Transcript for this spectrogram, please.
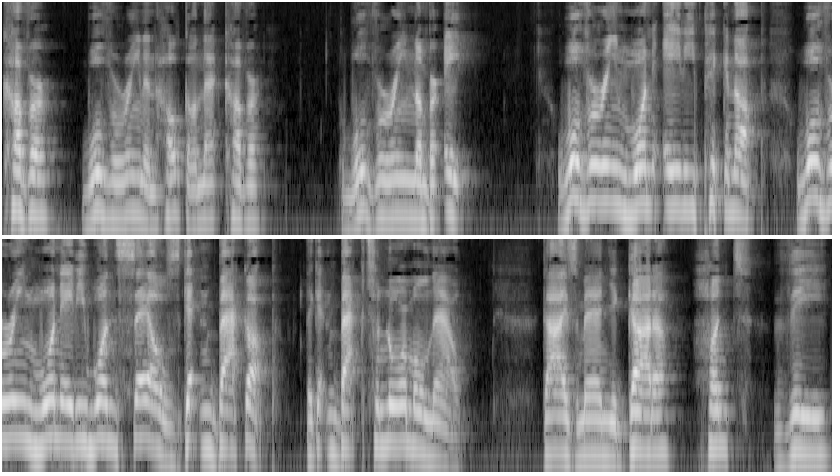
cover. Wolverine and Hulk on that cover. Wolverine number 8. Wolverine 180 picking up. Wolverine 181 sales getting back up. They're getting back to normal now. Guys, man, you gotta hunt the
